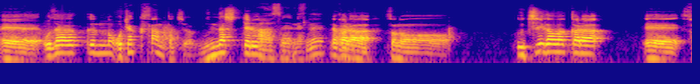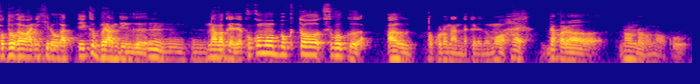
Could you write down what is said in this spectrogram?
う、えー小沢くんのお客さんたちはみんな知ってるんああ、ですよねそうです。ね。だから、その、内側から、えー外側に広がっていくブランディング。なわけで、ここも僕とすごく合うところなんだけれども、はい。だから、なんだろうな、こう、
